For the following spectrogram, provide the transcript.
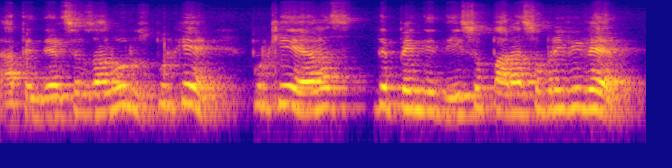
atender seus alunos. Por quê? Porque elas dependem disso para sobreviver.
